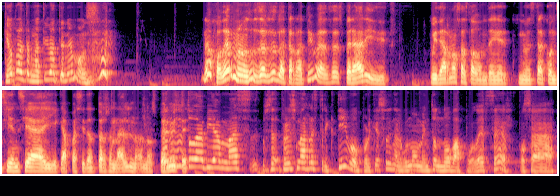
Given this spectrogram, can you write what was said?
¿qué otra alternativa tenemos? No, jodernos, o sea, esa es la alternativa, es esperar y cuidarnos hasta donde nuestra conciencia y capacidad personal no, nos Pero eso permite. es todavía más, o sea, pero es más restrictivo, porque eso en algún momento no va a poder ser. O sea,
